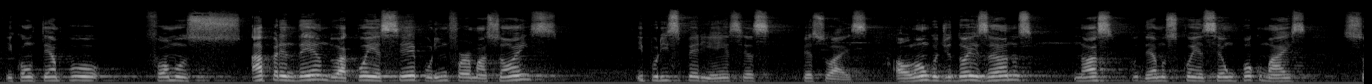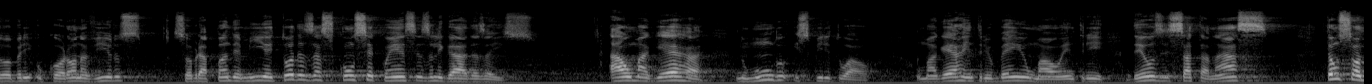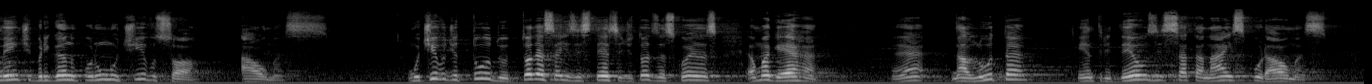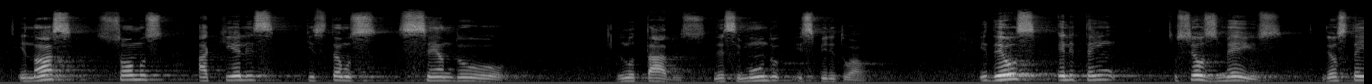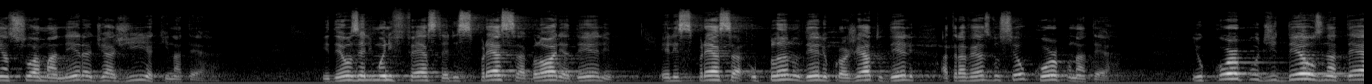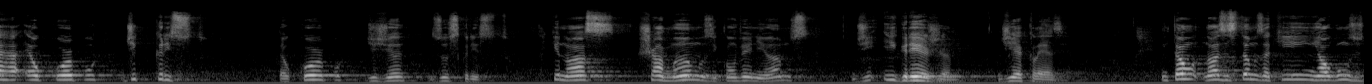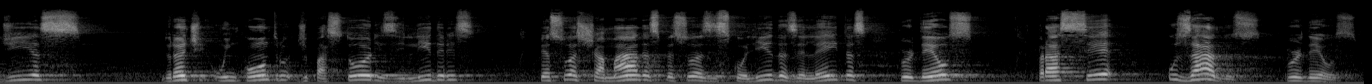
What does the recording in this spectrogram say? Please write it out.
E com o tempo fomos aprendendo a conhecer por informações e por experiências pessoais. Ao longo de dois anos, nós pudemos conhecer um pouco mais sobre o coronavírus, sobre a pandemia e todas as consequências ligadas a isso. Há uma guerra no mundo espiritual, uma guerra entre o bem e o mal, entre Deus e Satanás, tão somente brigando por um motivo só: almas. O motivo de tudo, toda essa existência de todas as coisas, é uma guerra, né? na luta entre Deus e Satanás por almas. E nós somos aqueles que estamos sendo lutados nesse mundo espiritual. E Deus, ele tem os seus meios, Deus tem a sua maneira de agir aqui na terra. E Deus ele manifesta, ele expressa a glória dele, ele expressa o plano dele, o projeto dele através do seu corpo na terra. E o corpo de Deus na terra é o corpo de Cristo. É o corpo de Jesus Cristo, que nós chamamos e conveniamos de igreja, de eclésia. Então, nós estamos aqui em alguns dias, durante o encontro de pastores e líderes, pessoas chamadas, pessoas escolhidas, eleitas por Deus, para ser usados por Deus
